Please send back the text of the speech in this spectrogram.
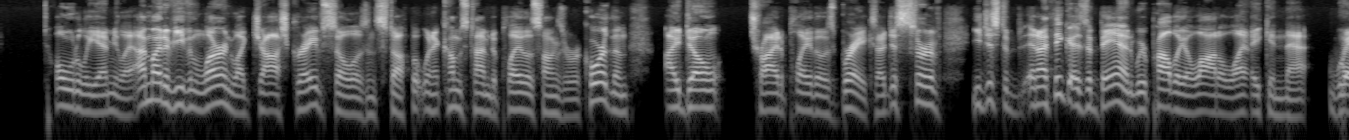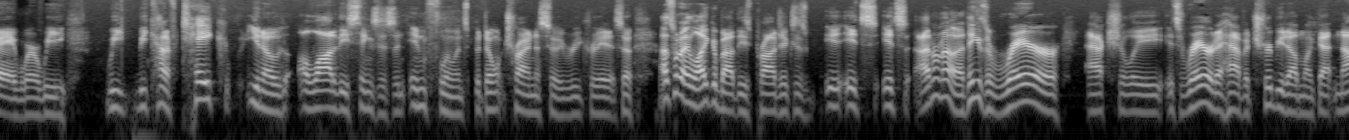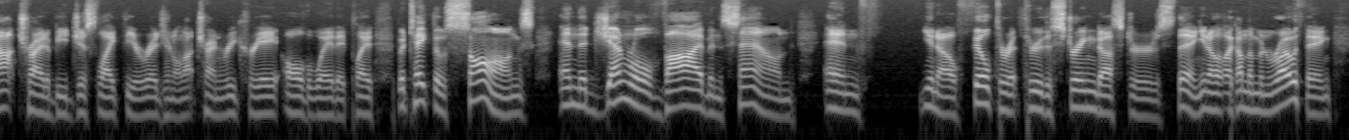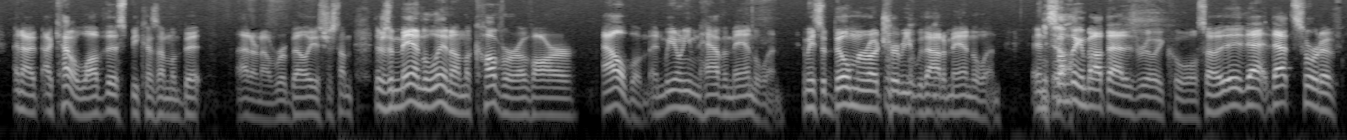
totally emulate. I might have even learned like Josh Graves solos and stuff, but when it comes time to play those songs or record them, I don't try to play those breaks. I just sort of you just and I think as a band we're probably a lot alike in that way where we we we kind of take you know a lot of these things as an influence but don't try and necessarily recreate it so that's what i like about these projects is it, it's it's i don't know i think it's a rare actually it's rare to have a tribute album like that not try to be just like the original not try and recreate all the way they played but take those songs and the general vibe and sound and you know, filter it through the string dusters thing, you know, like on the Monroe thing. And I, I kind of love this because I'm a bit, I don't know, rebellious or something. There's a mandolin on the cover of our album, and we don't even have a mandolin. I mean, it's a Bill Monroe tribute without a mandolin. And yeah. something about that is really cool. So eh, that, that sort of,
